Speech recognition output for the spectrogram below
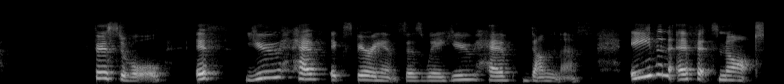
first of all, if you have experiences where you have done this, even if it's not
